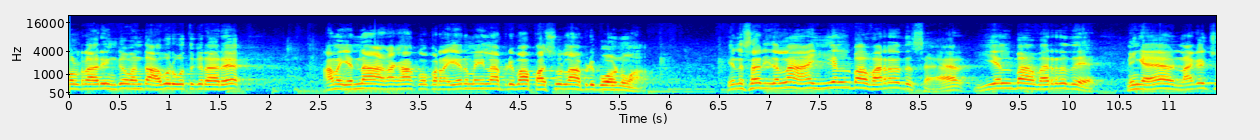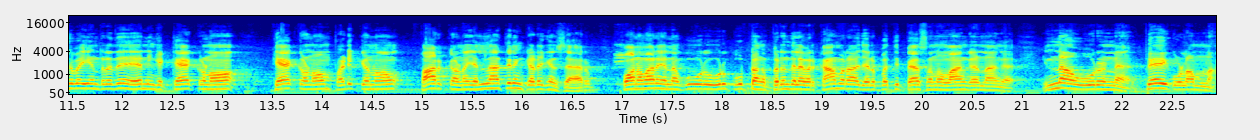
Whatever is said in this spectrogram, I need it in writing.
சொல்கிறாரு இங்கே வந்து அவர் ஒத்துக்கிறாரு. அவன் என்ன அழகாக கூப்பிட்றான்? எருமையெல்லாம் அப்படி வா பசுலாம் அப்படி போடணுவான் என்ன சார் இதெல்லாம் இயல்பாக வர்றது சார். இயல்பாக வர்றது. நீங்கள் நகைச்சுவைன்றது நீங்கள் கேட்கணும். கேட்கணும் படிக்கணும் பார்க்கணும் எல்லாத்துலேயும் கிடைக்கும் சார். போன வாரம் என்னை ஊர் ஊர் கூப்பிட்டாங்க பெருந்தலைவர் காமராஜரை பற்றி பேசணும் வாங்கன்னாங்க. என்ன ஊருன்னு? பேய் குளம்னா.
